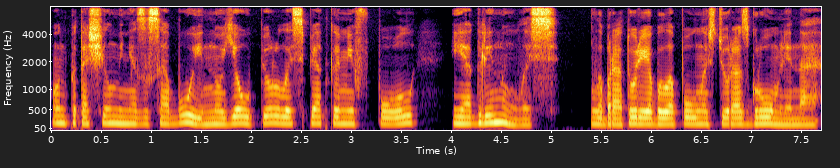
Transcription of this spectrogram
Он потащил меня за собой, но я уперлась пятками в пол и оглянулась. Лаборатория была полностью разгромлена.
